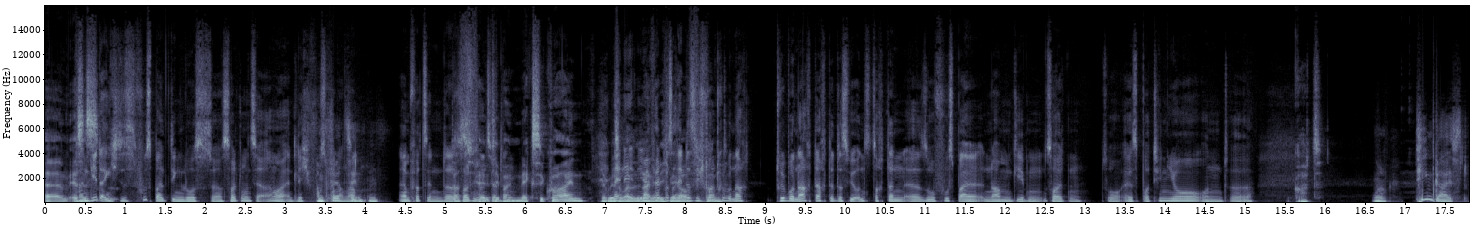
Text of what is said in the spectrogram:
Ähm, es Wann ist, geht eigentlich das Fußballding los? Da sollten wir uns ja einmal endlich Am Fußballer haben. 14. Am 14. Da das fällt ja dir bei dran- Mexiko ein? Da Nein, nein, mir fällt mehr ein, dass ich vorhin drüber, nach, drüber nachdachte, dass wir uns doch dann äh, so Fußballnamen geben sollten. So El Sportinho und äh, Gott. Teamgeist.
